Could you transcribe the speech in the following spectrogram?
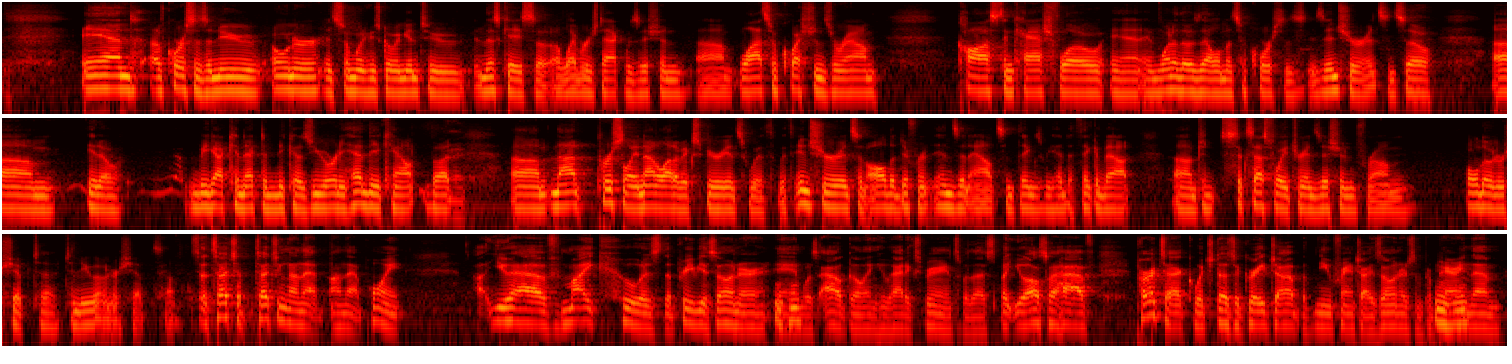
And of course, as a new owner and someone who's going into, in this case, a, a leveraged acquisition, um, lots of questions around cost and cash flow. And, and one of those elements, of course, is, is insurance. And so, um, you know, we got connected because you already had the account, but Right. um, not personally, not a lot of experience with, with insurance and all the different ins and outs and things we had to think about um, to successfully transition from old ownership to, to new ownership. So So touch touching on that on that point, uh, you have Mike, who was the previous owner and was outgoing, who had experience with us, but you also have PIRTEK, which does a great job with new franchise owners and preparing them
